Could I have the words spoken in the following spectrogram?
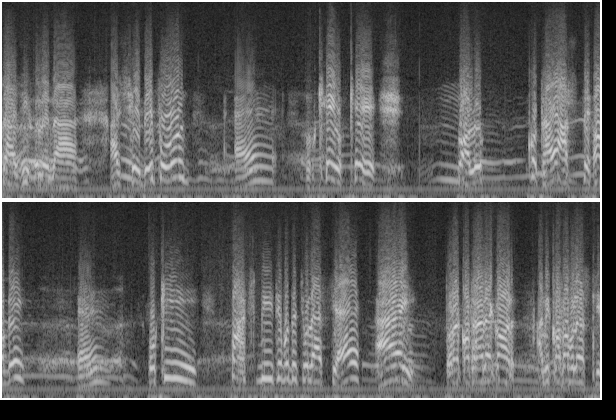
রাজি হলে না। আর সেবে ফোন হ্যাঁ, ওকে ওকে। বলো কোথায় আসতে হবে? হ্যাঁ, ওকে। পাঁচ মিনিটের মধ্যে চলে আসছে হ্যাঁ? এই তোরা কথা আদায় কর আমি কথা বলে আসছি।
